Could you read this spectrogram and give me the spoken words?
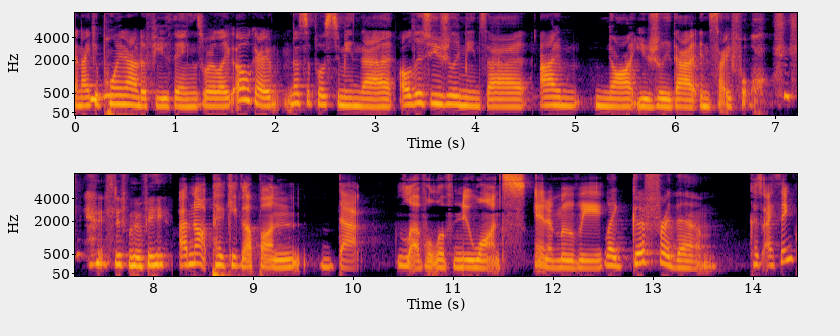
and I could mm-hmm. point out a few things where, like, okay, that's supposed to mean that. Oh, this usually means that. I'm not usually that insightful in the movie. I'm not picking up on that level of nuance in a movie. Like, good for them. Because I think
